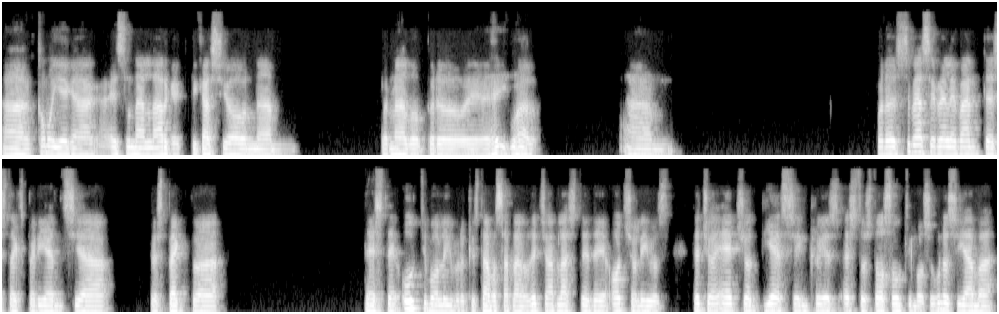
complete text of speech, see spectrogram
Ah, ¿Cómo llega? Es una larga explicación, um, Bernardo, pero eh, igual. Um, pero se me hace relevante esta experiencia respecto a este último libro que estamos hablando. De hecho, hablaste de ocho libros. De hecho, he hecho diez, incluyes estos dos últimos. Uno se llama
